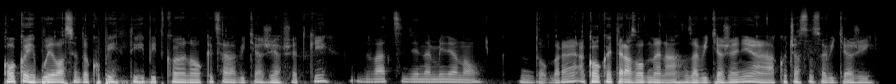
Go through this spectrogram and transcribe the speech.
koľko ich bude vlastne dokopy tých bitcoinov, keď sa vyťažia všetky? 21 miliónov. Dobre. A koľko je teraz odmena za vyťaženie a ako často sa vyťaží?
